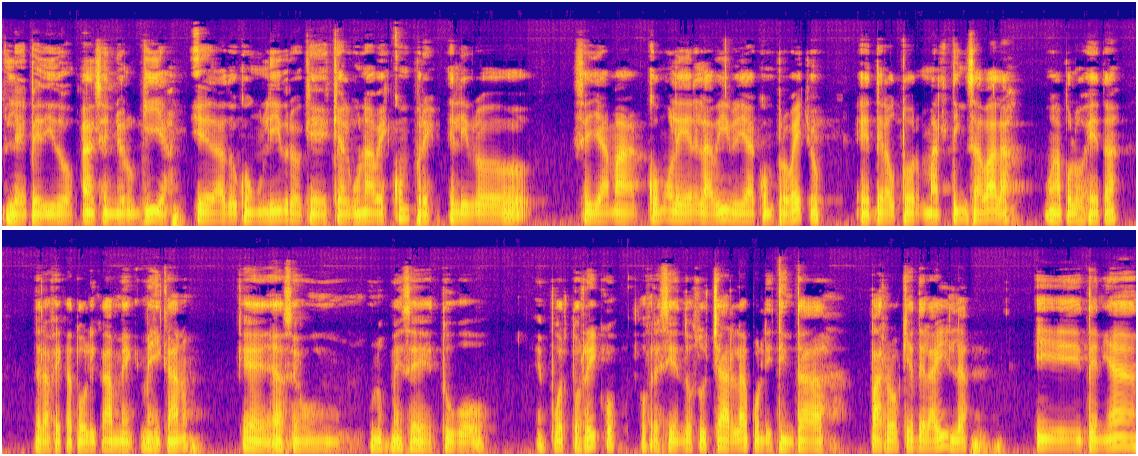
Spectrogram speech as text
le he pedido al Señor guía y he dado con un libro que, alguna vez compré. El libro se llama Cómo leer la Biblia con provecho. Es del autor Martín Zavala, un apologeta de la fe católica mexicano que hace unos meses estuvo en Puerto Rico ofreciendo su charla por distintas parroquias de la isla y tenía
